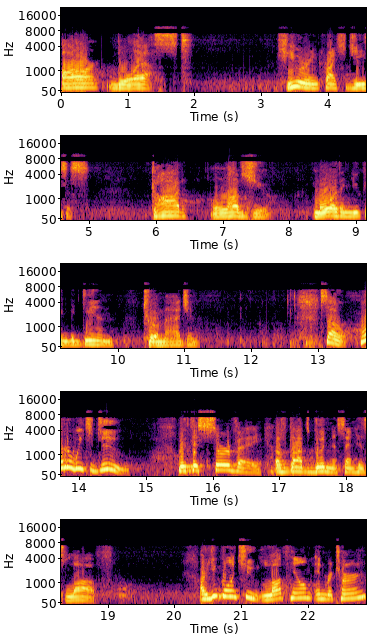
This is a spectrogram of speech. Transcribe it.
are blessed. If you are in Christ Jesus, God loves you more than you can begin to imagine. So, what are we to do with this survey of God's goodness and His love? Are you going to love Him in return?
